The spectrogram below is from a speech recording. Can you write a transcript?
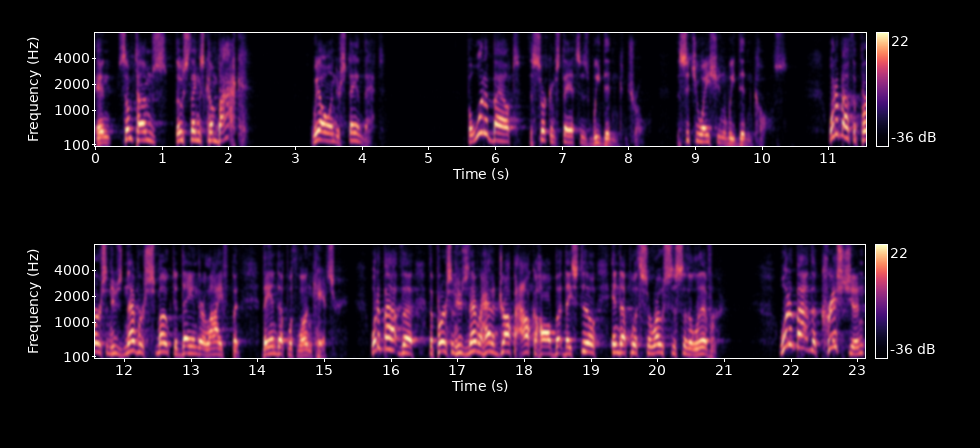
And sometimes those things come back. We all understand that. But what about the circumstances we didn't control, the situation we didn't cause? What about the person who's never smoked a day in their life, but they end up with lung cancer? What about the, the person who's never had a drop of alcohol, but they still end up with cirrhosis of the liver? What about the Christian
